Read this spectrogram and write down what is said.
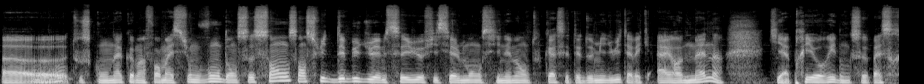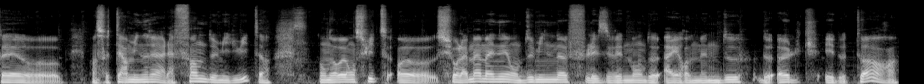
tout ce qu'on a comme information vont dans ce sens. Ensuite début du MCU officiellement au cinéma, en tout cas c'était 2008 avec Iron Man, qui a priori donc se passerait, euh, enfin se terminerait à la fin de 2008. On aurait ensuite euh, sur la même année en 2009 les événements de Iron Man 2, de Hulk et de Thor,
